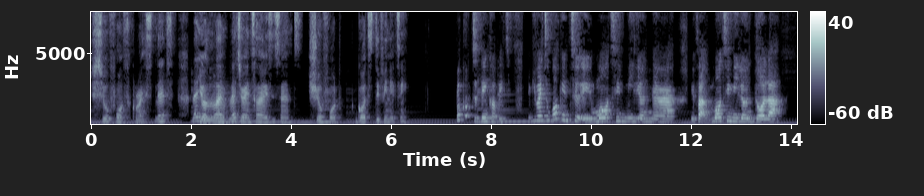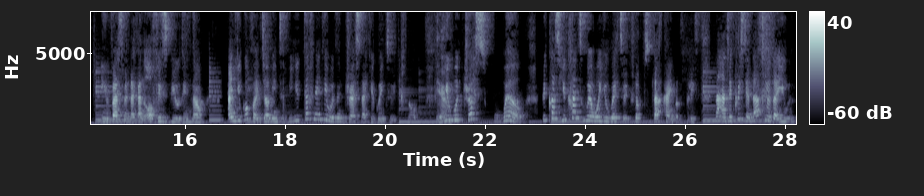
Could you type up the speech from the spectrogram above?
Show forth Christ. Let let your life, let your entire existence show forth God's divinity. But come to think of it, if you were to walk into a multi-million naira, in fact, multi-million dollar investment like an office building now, and you go for a job interview, you definitely wouldn't dress like you're going to a club. Yeah. You would dress well because you can't wear what you wear to a club to that kind of place. Now, as a Christian, that clothes that you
